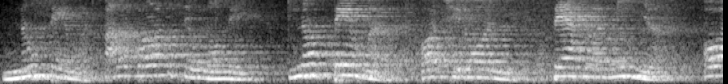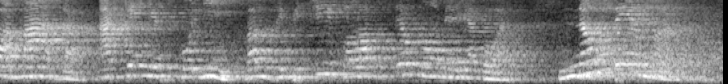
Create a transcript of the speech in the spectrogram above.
não temas. Fala, coloca o seu nome aí. Não temas, ó Tirone, serva minha ó amada, a quem escolhi. Vamos repetir? Coloca o seu nome aí agora. Não temas,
